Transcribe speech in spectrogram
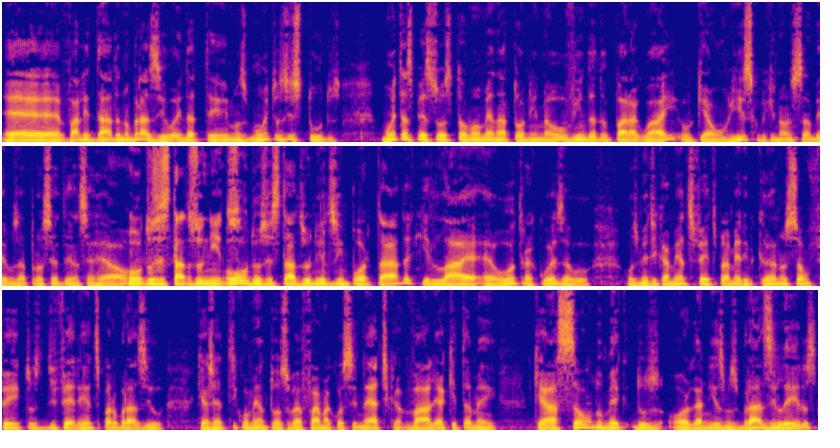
é validada no Brasil. Ainda temos muitos estudos. Muitas pessoas tomam melatonina ou vinda do Paraguai, o que é um risco, porque nós sabemos a procedência real. Ou dos Estados Unidos. Ou dos Estados Unidos importada, que lá é, é outra coisa. O, os medicamentos feitos para americanos são feitos diferentes para o Brasil que a gente comentou sobre a farmacocinética, vale aqui também. Que a ação do, dos organismos brasileiros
